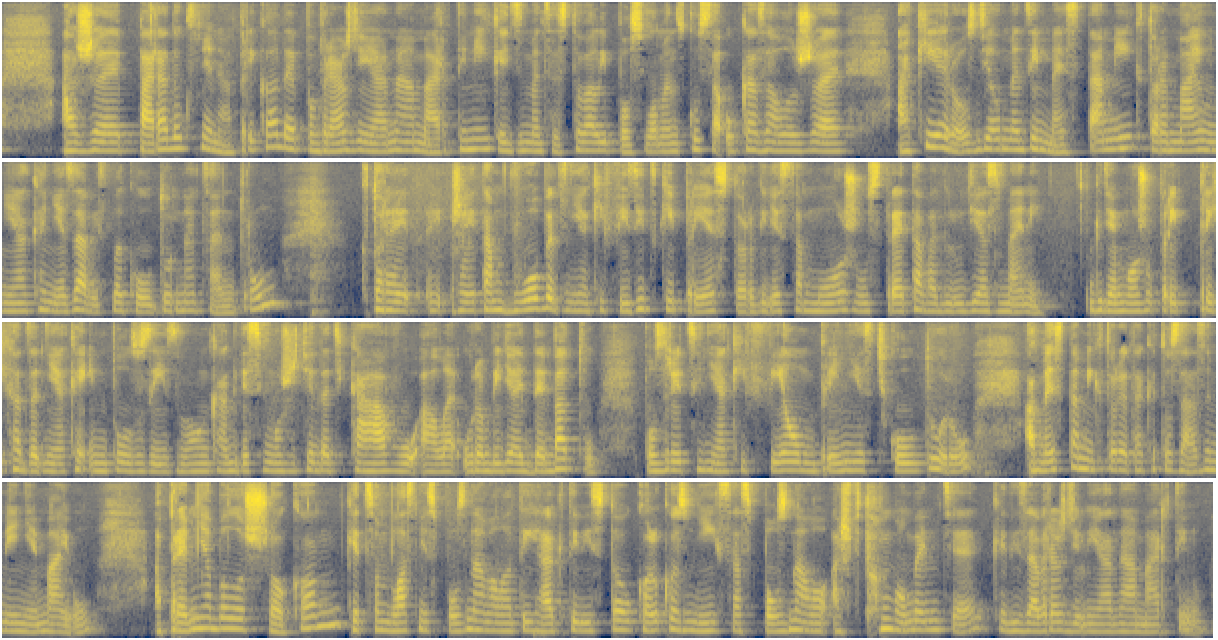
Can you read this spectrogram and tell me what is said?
a že paradoxne napríklad aj po vražde Jana a Martiny, keď sme cestovali po Slovensku, sa ukázalo, že aký je rozdiel medzi mestami, ktoré majú nejaké nezávislé kultúrne centrum, ktoré, že je tam vôbec nejaký fyzický priestor, kde sa môžu stretávať ľudia zmeny kde môžu pri, prichádzať nejaké impulzy zvonka, kde si môžete dať kávu, ale urobiť aj debatu, pozrieť si nejaký film, priniesť kultúru a mestami, ktoré takéto zázemie nemajú. A pre mňa bolo šokom, keď som vlastne spoznávala tých aktivistov, koľko z nich sa spoznalo až v tom momente, kedy zavraždili Jana a Martinu.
